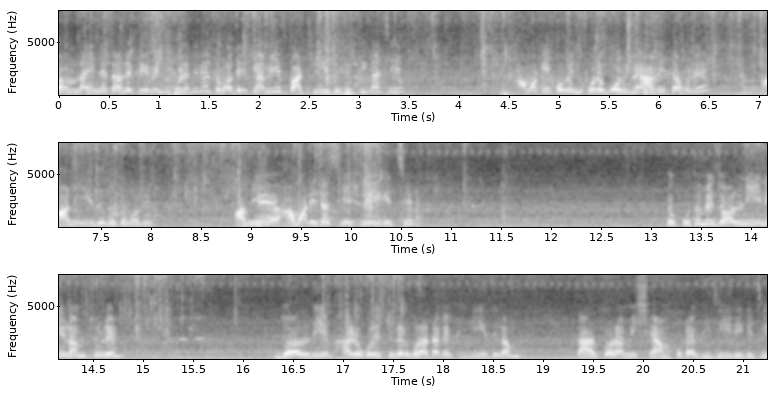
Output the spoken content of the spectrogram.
অনলাইনে তাহলে পেমেন্ট করে দেবে, তোমাদেরকে আমি পাঠিয়ে দেবো, ঠিক আছে? আমাকে কমেন্ট করে বলবে, আমি তাহলে আনিয়ে দেবো তোমাদের। আমি, আমার এটা শেষ হয়ে গেছে। তো প্রথমে জল নিয়ে নিলাম চুলে। জল দিয়ে ভালো করে চুলের গোড়াটাকে ভিজিয়ে দিলাম। তারপর আমি শ্যাম্পুটা ভিজিয়ে রেখেছি।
